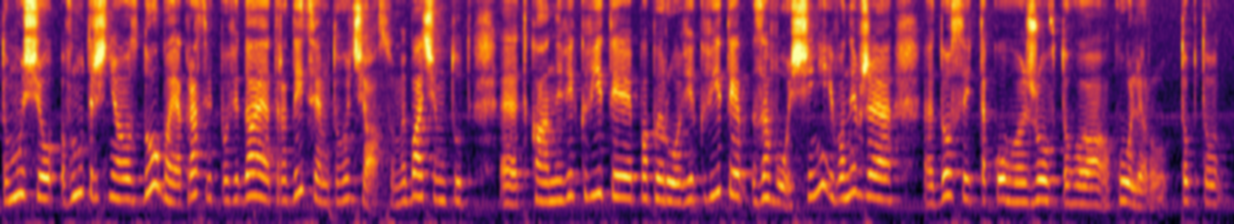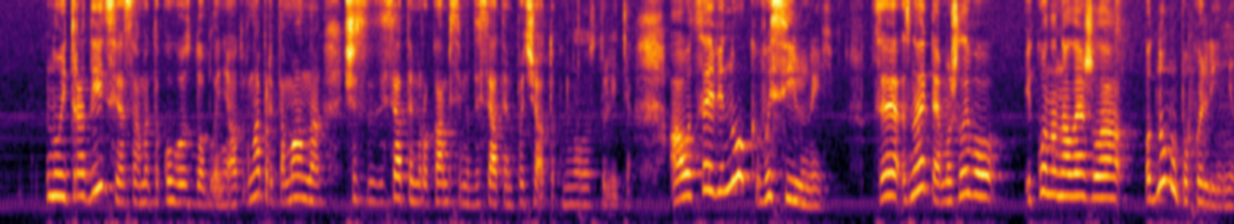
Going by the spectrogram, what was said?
Тому що внутрішня оздоба якраз відповідає традиціям того часу. Ми бачимо тут е, тканеві квіти, паперові квіти, завощені, і вони вже е, досить такого жовтого кольору. Тобто Ну і традиція саме такого оздоблення, от вона притаманна 60-м рокам, 70-м початок минулого століття. А оцей вінок весільний, це знаєте, можливо, ікона належала одному поколінню,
